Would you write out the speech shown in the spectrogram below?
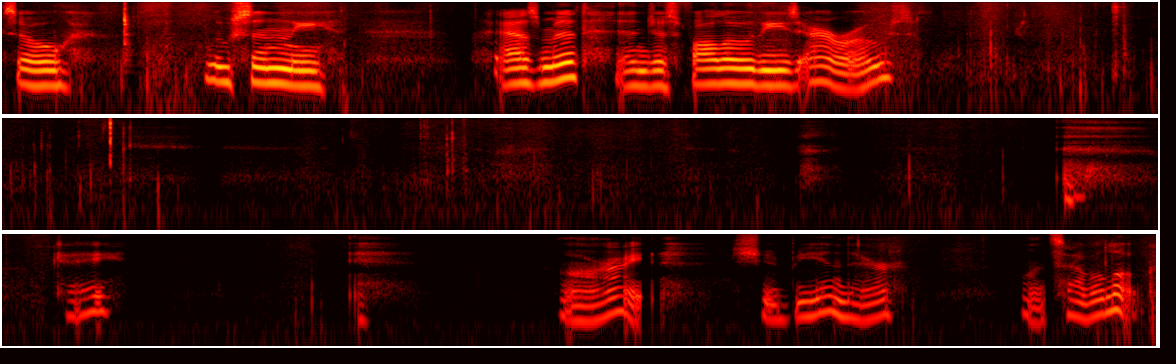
So loosen the azimuth and just follow these arrows. Okay. All right. Should be in there. Let's have a look.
